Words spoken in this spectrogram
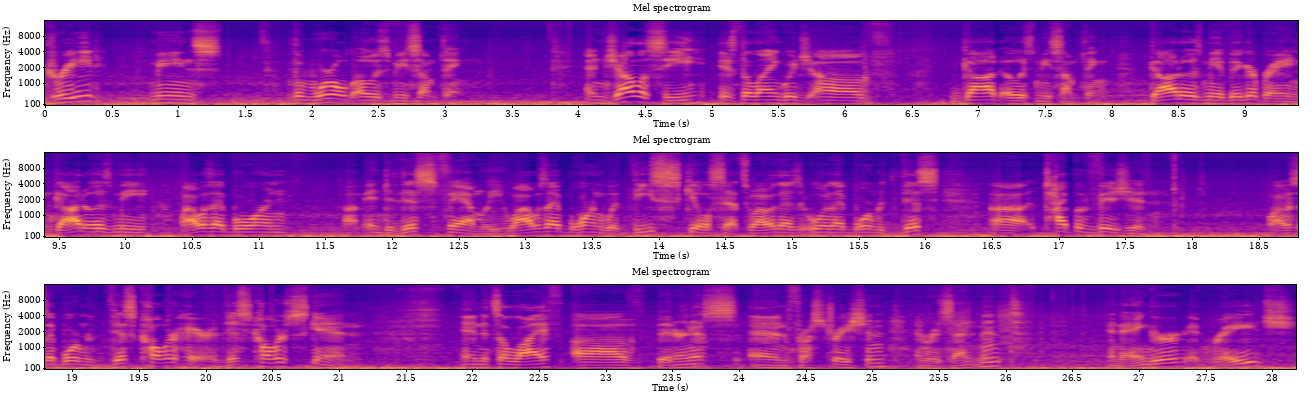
Greed means the world owes me something. And jealousy is the language of God owes me something. God owes me a bigger brain. God owes me, why was I born um, into this family? Why was I born with these skill sets? Why was I, was I born with this uh, type of vision? Why was I born with this color hair, this color skin? And it's a life of bitterness and frustration and resentment and anger and rage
